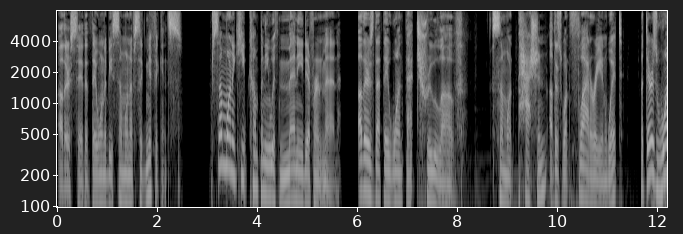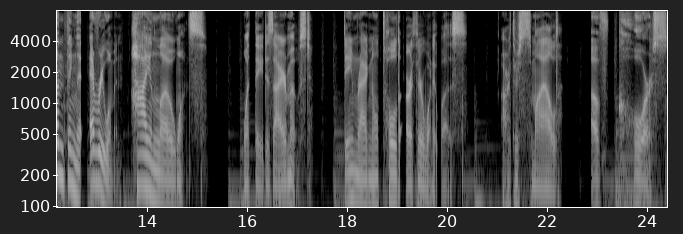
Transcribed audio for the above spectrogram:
Others say that they want to be someone of significance. Some want to keep company with many different men. Others that they want that true love. Some want passion, others want flattery and wit. But there's one thing that every woman, high and low, wants what they desire most. Dame Ragnell told Arthur what it was. Arthur smiled of course.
